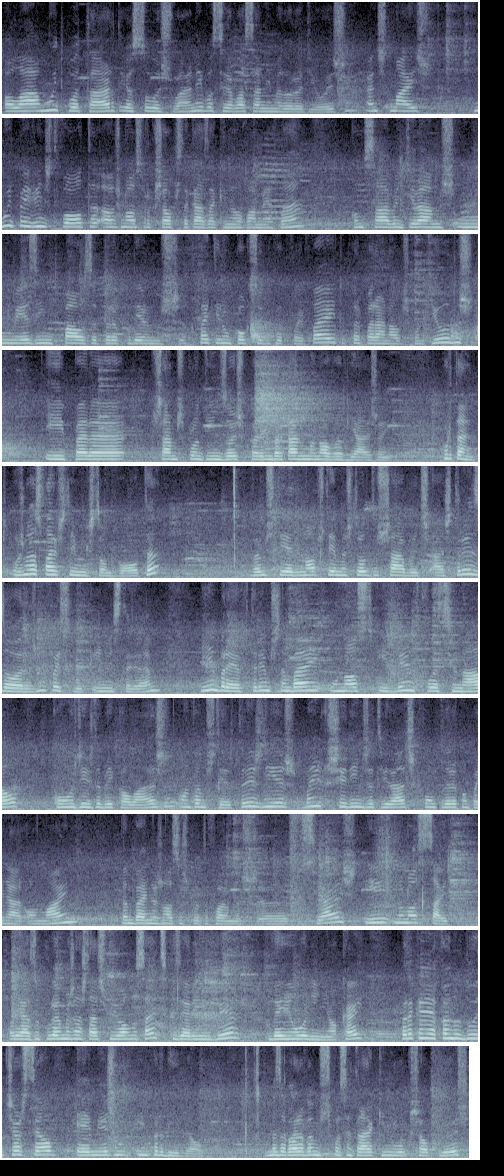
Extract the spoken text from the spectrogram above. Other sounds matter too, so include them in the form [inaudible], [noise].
Olá, muito boa tarde. Eu sou a Joana e vou ser a vossa animadora de hoje. Antes de mais, muito bem-vindos de volta aos nossos workshops da casa aqui no Leroy Merlin. Como sabem, tirámos um mêsinho de pausa para podermos refletir um pouco sobre o que foi feito, preparar novos conteúdos e para estarmos prontinhos hoje para embarcar numa nova viagem. Portanto, os nossos live streamings estão de volta. Vamos ter novos temas todos os sábados às 3 horas no Facebook e no Instagram. E em breve teremos também o nosso evento relacional com os dias da bricolagem, onde vamos ter três dias bem recheadinhos de atividades que vão poder acompanhar online, também nas nossas plataformas uh, sociais e no nosso site. Aliás, o programa já está disponível no site, se quiserem ver, deem um olhinho, ok? Para quem é fã do Do It Yourself, é mesmo imperdível. Mas agora vamos nos concentrar aqui no workshop de hoje.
